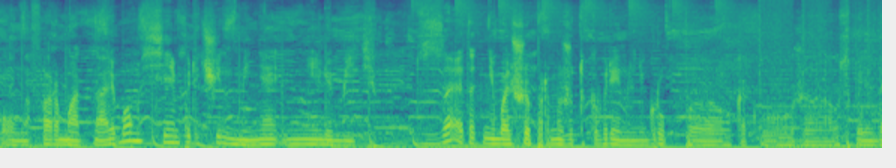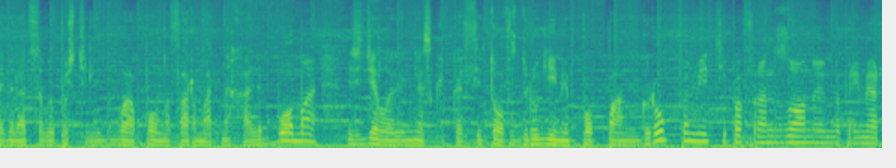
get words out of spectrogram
полноформатный альбом «7 причин меня не любить». За этот небольшой промежуток времени группа, как вы уже успели догадаться, выпустили два полноформатных альбома, сделали несколько фитов с другими поп-панк группами, типа Френдзоны, например,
